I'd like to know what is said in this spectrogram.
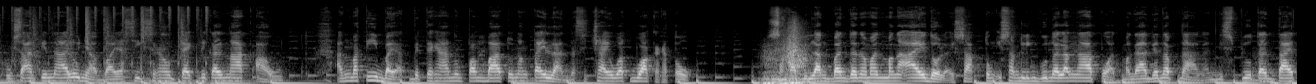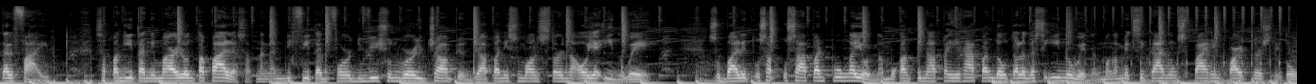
kung saan tinalo niya via 6-round technical knockout ang matibay at veteranong pambato ng Thailand na si Chaiwat Buakaratok. Kabilang banda naman mga idol ay saktong isang linggo na lang nga po at magaganap na ang undisputed title fight sa pagitan ni Marlon Tapales at ng undefeated 4 Division World Champion Japanese monster na Oya Inoue. Subalit usap-usapan po ngayon na mukhang pinapahirapan daw talaga si Inoue ng mga Meksikanong sparring partners nito.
